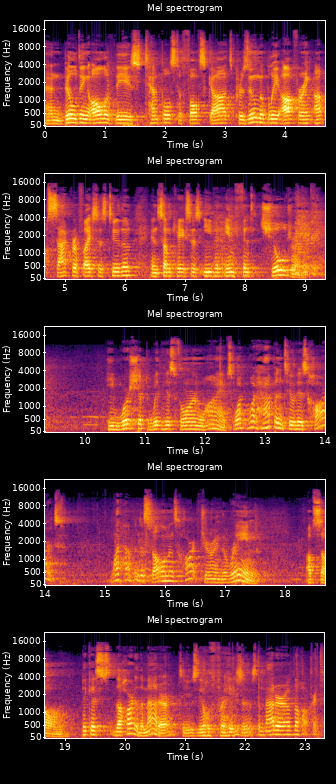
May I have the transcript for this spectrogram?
and building all of these temples to false gods, presumably offering up sacrifices to them, in some cases, even infant children he worshiped with his foreign wives. What, what happened to his heart? What happened to Solomon's heart during the reign of Solomon? Because the heart of the matter, to use the old phrase, is the matter of the heart.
